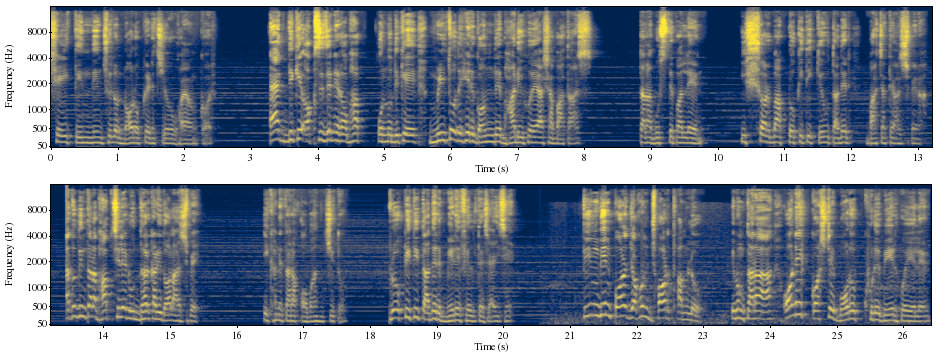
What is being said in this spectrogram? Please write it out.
সেই তিন দিন ছিল নরকের চেয়েও ভয়ঙ্কর। একদিকে অক্সিজেনের অভাব, অন্যদিকে মৃতদেহের গন্ধে ভারী হয়ে আসা বাতাস। তারা বুঝতে পারলেন, ঈশ্বর বা প্রকৃতি কেউ তাদের বাঁচাতে আসবে না। এতদিন তারা ভাবছিলেন উদ্ধারকারী দল আসবে। এখানে তারা অবাঞ্ছিত। প্রকৃতি তাদের মেরে ফেলতে চাইছে। তিন দিন পর যখন ঝড় থামল এবং তারা অনেক কষ্টে বরফ খুঁড়ে বের হয়ে এলেন,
